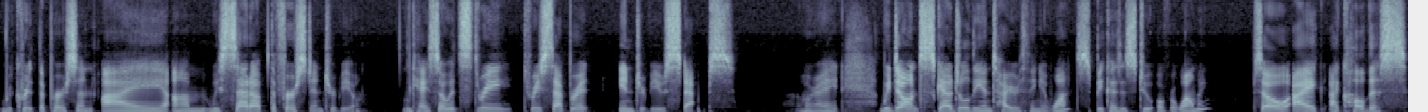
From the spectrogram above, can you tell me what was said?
recruit the person i um, we set up the first interview okay so it's three three separate interview steps all right. We don't schedule the entire thing at once because it's too overwhelming. So I, I call this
